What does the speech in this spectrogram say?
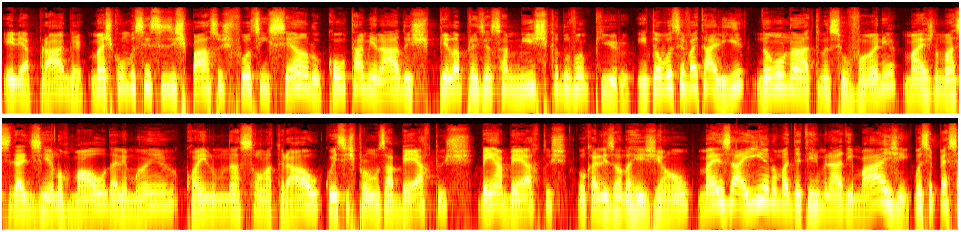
ele é a praga, mas como se esses espaços fossem sendo contaminados pela presença mística do vampiro. Então você vai estar tá ali, não na Transilvânia, mas numa cidadezinha normal da Alemanha, com a iluminação natural, com esses planos abertos, bem abertos, localizando a região, mas aí numa determinada imagem, você percebe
